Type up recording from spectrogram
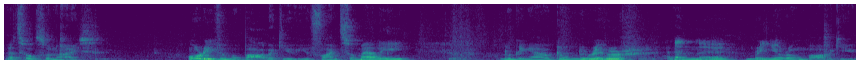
That's also nice. Or even a barbecue. You find some alley, looking out on the river and uh, bring your own barbecue.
